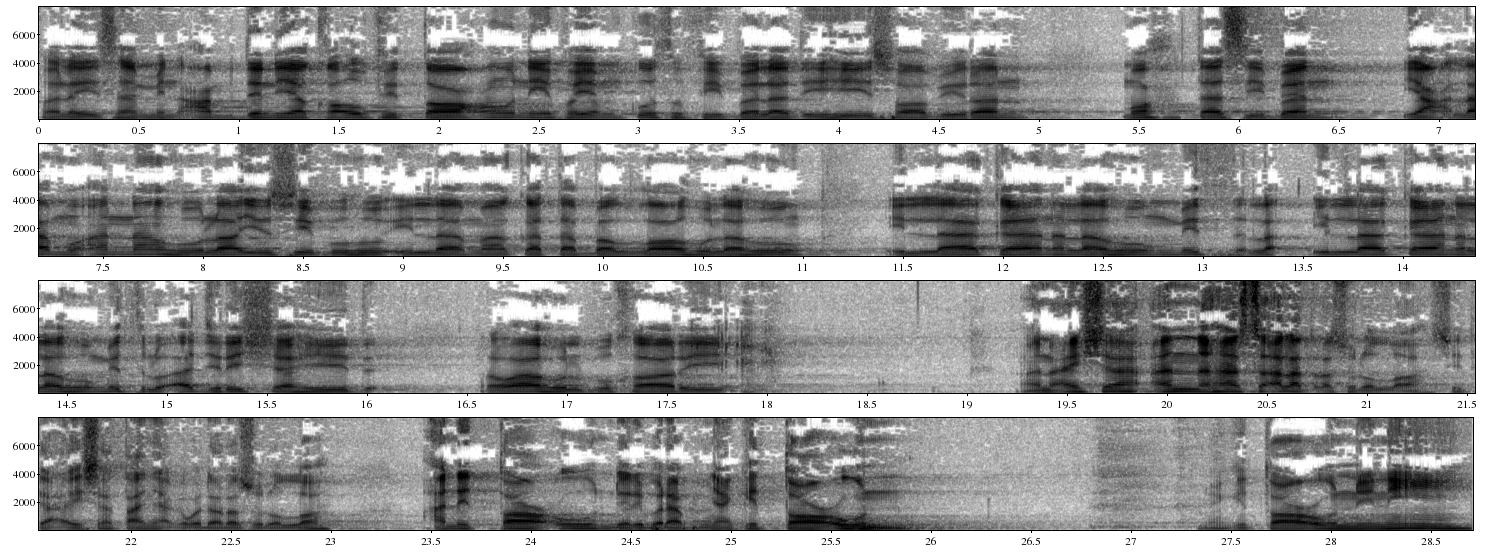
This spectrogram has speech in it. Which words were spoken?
فليس من عبد يقع في الطاعون فيمكث في بلده صابرا محتسبا يعلم أنه لا يصيبه إلا ما كتب الله له إلا كان له مثل إلا كان له مثل أجر الشهيد رواه البخاري An Aisyah annaha sa'alat Rasulullah. Siti Aisyah tanya kepada Rasulullah, anit taun daripada penyakit taun. Penyakit taun ini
